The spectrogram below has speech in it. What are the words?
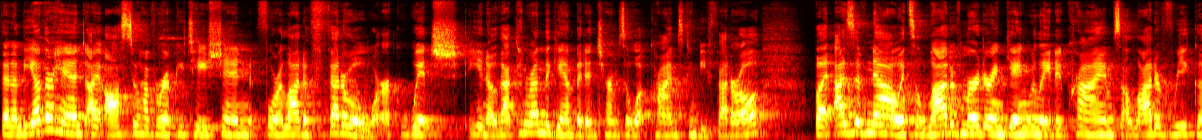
Then on the other hand, I also have a reputation for a lot of federal work, which, you know, that can run the gambit in terms of what crimes can be federal. But as of now, it's a lot of murder and gang related crimes, a lot of RICO,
